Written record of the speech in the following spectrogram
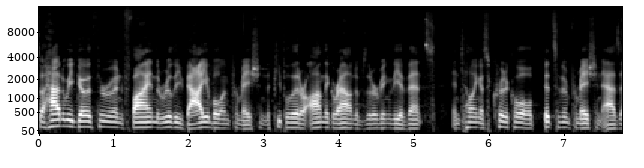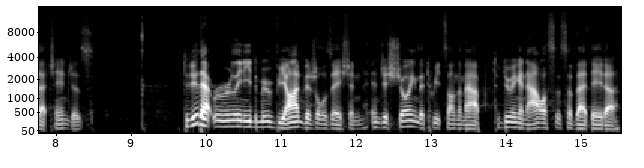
So how do we go through and find the really valuable information, the people that are on the ground observing the events and telling us critical bits of information as that changes? To do that, we really need to move beyond visualization and just showing the tweets on the map to doing analysis of that data.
